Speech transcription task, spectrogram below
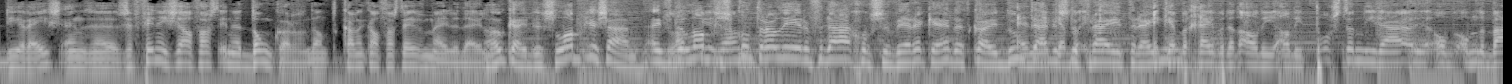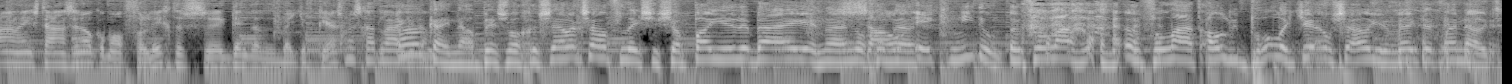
die race. En ze finishen alvast in het donker. Dat kan ik alvast even mededelen. Oké, dus lampjes aan. Even de Lampjes aan. controleren vandaag of ze werken. Hè. Dat kan je doen En tijdens heb- de vrije training. Ik heb begrepen dat al die, al die posten die daar op, om de baan heen staan... zijn ook allemaal verlicht. Dus ik denk dat het een beetje op kerstmis gaat lijken. Oké, nou best wel gezellig zo. Flesje champagne erbij. En nog Zou een, ik niet doen. een, verlaat, een verlaat oliebolletje of zo. Je weet het maar nooit.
